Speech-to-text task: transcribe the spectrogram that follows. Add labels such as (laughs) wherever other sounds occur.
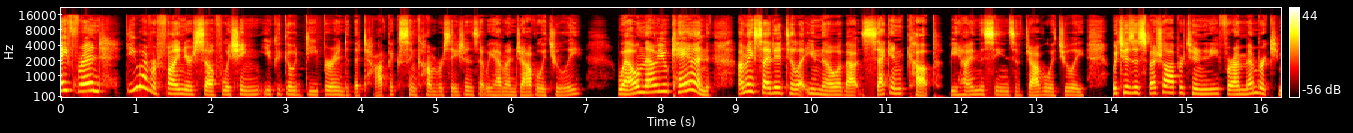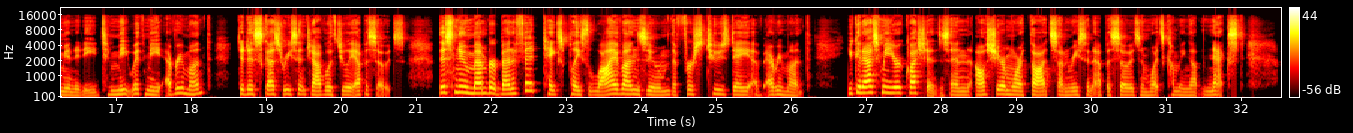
Hey, friend, do you ever find yourself wishing you could go deeper into the topics and conversations that we have on Java with Juli? Well, now you can. I'm excited to let you know about Second Cup behind the scenes of Java with Juli, which is a special opportunity for our member community to meet with me every month to discuss recent Java with Juli episodes. This new member benefit takes place live on Zoom the first Tuesday of every month. You can ask me your questions and I'll share more thoughts on recent episodes and what's coming up next.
